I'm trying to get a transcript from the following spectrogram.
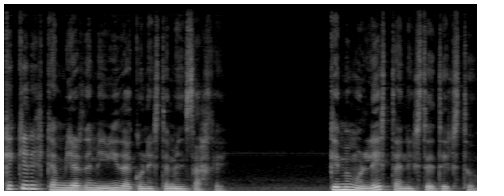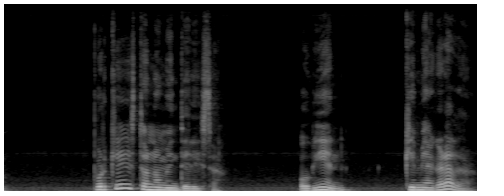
¿Qué quieres cambiar de mi vida con este mensaje? ¿Qué me molesta en este texto? ¿por qué esto no me interesa? O bien, ¿qué me agrada?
